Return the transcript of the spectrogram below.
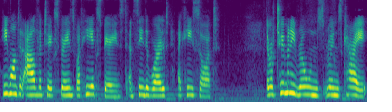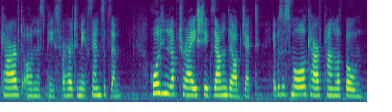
He wanted Alva to experience what he experienced and see the world like he saw it. There were too many runes, runes carved on this piece for her to make sense of them. Holding it up to her eyes, she examined the object. It was a small carved panel of bone.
